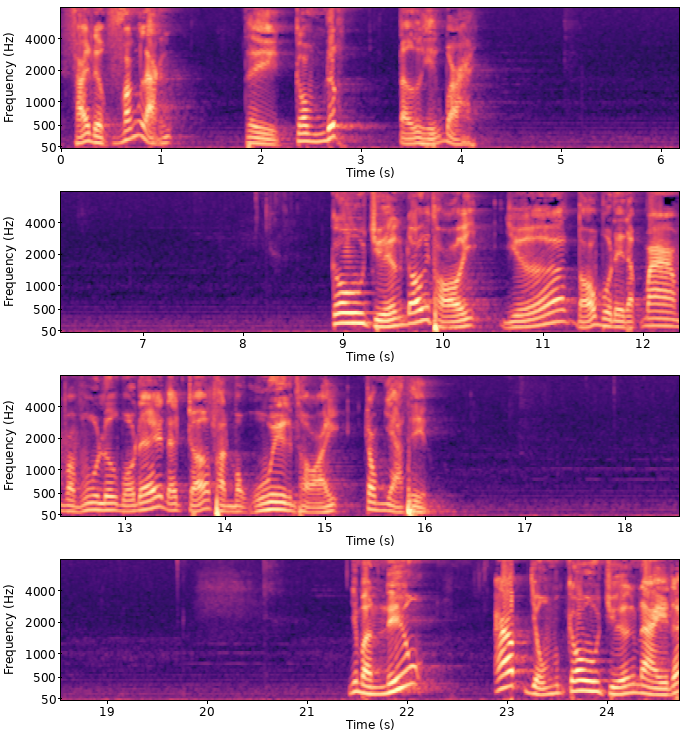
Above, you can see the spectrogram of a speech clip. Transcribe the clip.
phải được vắng lặng, thì công đức tự hiển bài. Câu chuyện đối thoại giữa tổ bồ đề đạt ma và vua lương bộ đế đã trở thành một huyền thoại trong nhà thiền. Nhưng mà nếu áp dụng câu chuyện này đó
